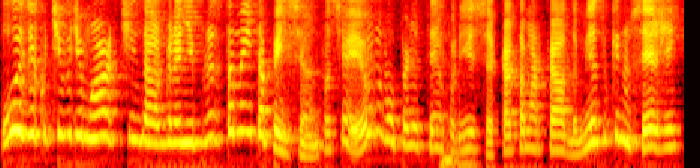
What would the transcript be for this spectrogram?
o executivo de marketing da grande empresa também está pensando. Assim, ah, eu não vou perder tempo nisso, é carta marcada. Mesmo que não seja, hein?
